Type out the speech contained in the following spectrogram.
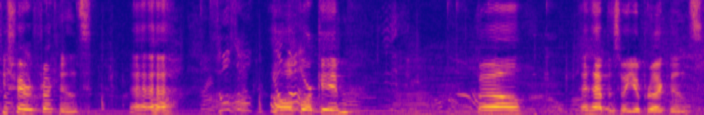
She's very pregnant. Uh, oh, poor Kim. Well, it happens when you're pregnant.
